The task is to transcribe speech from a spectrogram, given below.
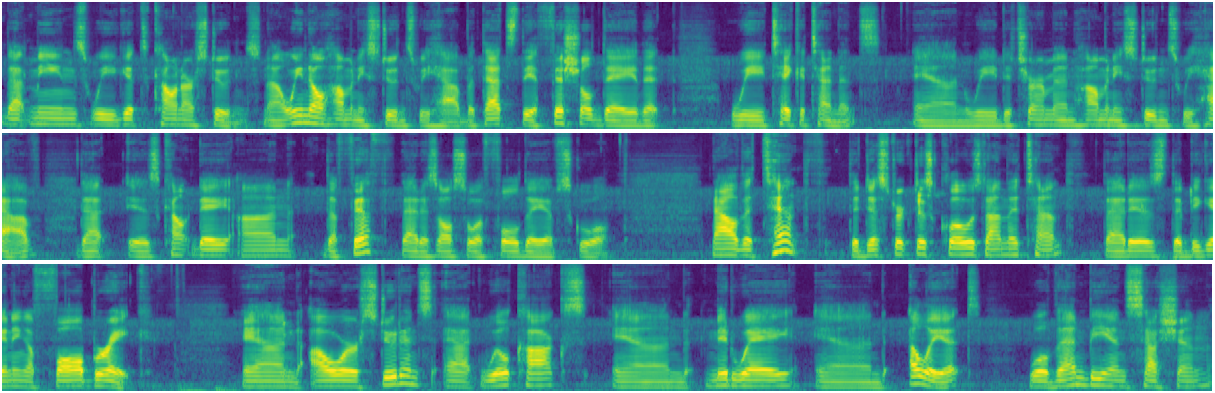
that means we get to count our students. Now, we know how many students we have, but that's the official day that we take attendance and we determine how many students we have. That is count day on the 5th. That is also a full day of school. Now, the 10th, the district is closed on the 10th that is the beginning of fall break. And our students at Wilcox and Midway and Elliott will then be in session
